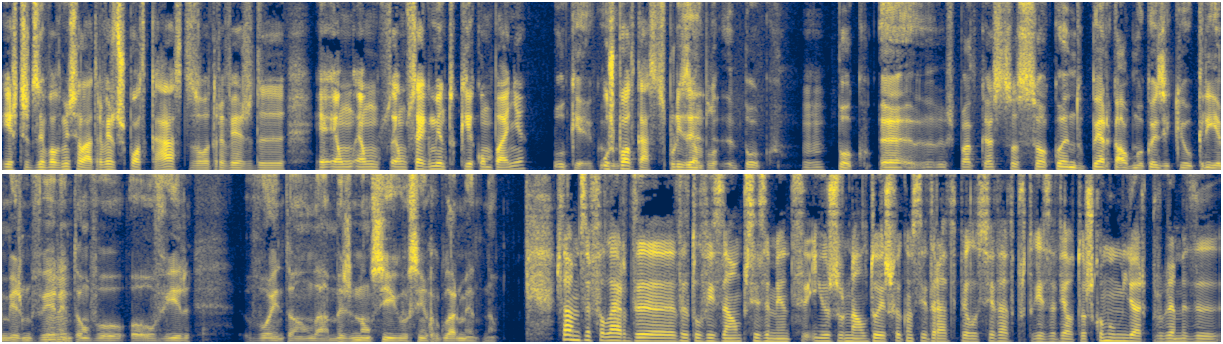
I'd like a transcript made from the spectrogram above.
estes desenvolvimentos, sei lá, através dos podcasts ou através de... É, é, um, é, um, é um segmento que acompanha? O quê? Os podcasts, por exemplo. Uh, pouco. Uhum. Pouco. os podcasts só, só quando perco alguma coisa que eu queria mesmo ver, uhum. então vou ouvir, vou então lá, mas não sigo assim regularmente, não. Estávamos a falar de, televisão, precisamente, e o Jornal 2 foi considerado pela Sociedade Portuguesa de Autores como o melhor programa de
